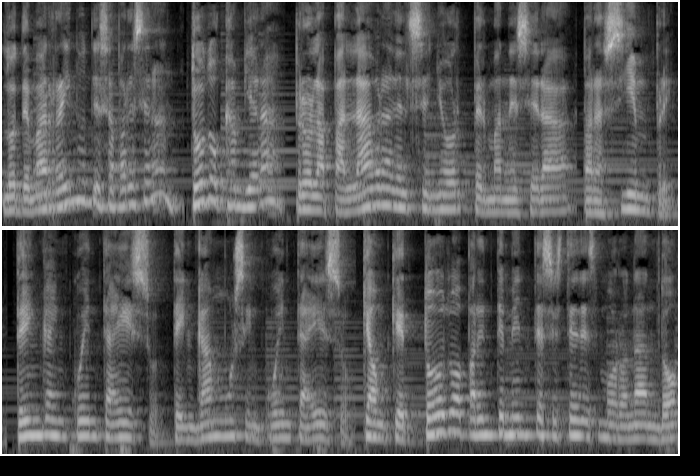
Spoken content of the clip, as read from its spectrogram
los demás reinos desaparecerán. Todo cambiará, pero la palabra del Señor permanecerá para siempre. Tenga en cuenta eso, tengamos en cuenta eso, que aunque todo aparentemente se esté desmoronando,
